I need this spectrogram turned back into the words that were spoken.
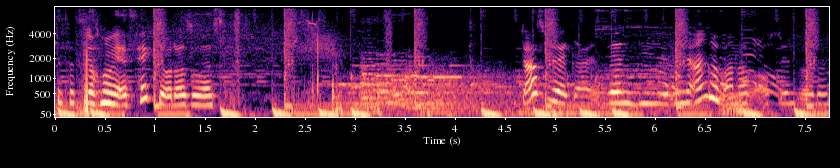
Jetzt hat sie auch neue Effekte oder sowas. Das wäre geil, wenn, die, wenn der Angriff anders aussehen würde.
